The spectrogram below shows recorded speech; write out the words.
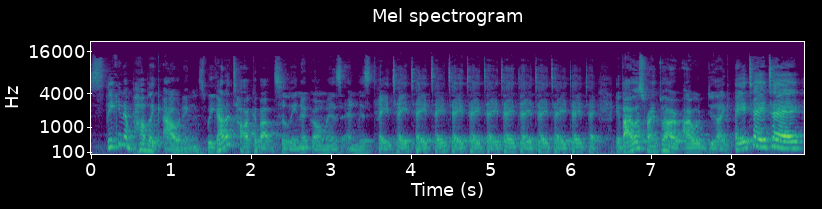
Speaking of public outings, we gotta talk about Selena Gomez and Miss Tay Tay Tay Tay Tay Tay Tay Tay Tay Tay Tay Tay Tay. If I was friends with her, I would do like, hey Tay Tay,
